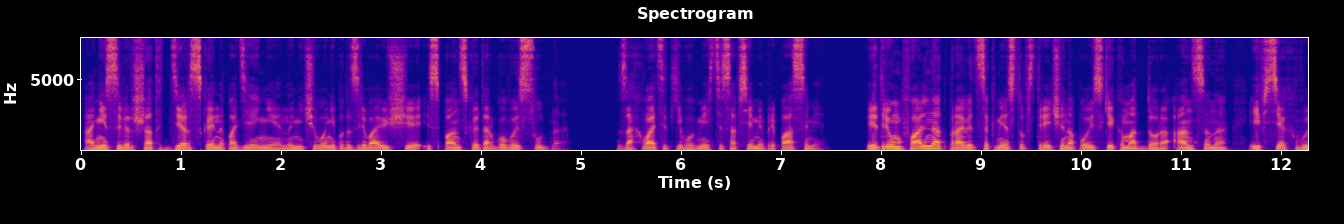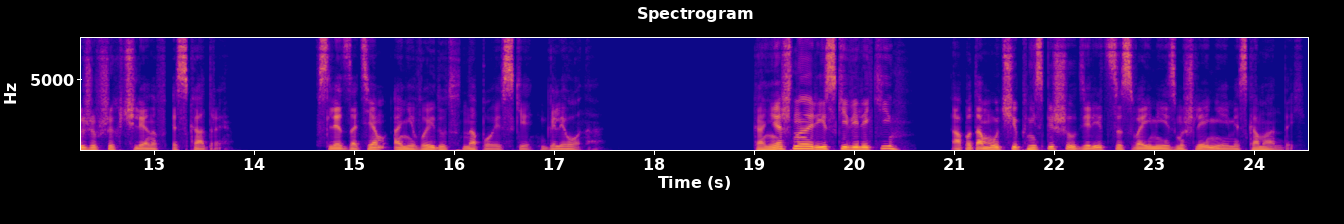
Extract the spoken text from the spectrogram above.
они совершат дерзкое нападение на ничего не подозревающее испанское торговое судно, захватят его вместе со всеми припасами и триумфально отправятся к месту встречи на поиски коммодора Ансона и всех выживших членов эскадры. Вслед за тем они выйдут на поиски Галеона. Конечно, риски велики, а потому Чип не спешил делиться своими измышлениями с командой.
